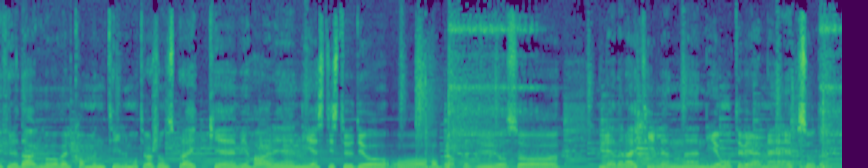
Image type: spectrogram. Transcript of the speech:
fredag og velkommen til motivasjonspreik. Vi har en ny gjest i studio og håper at du også gleder deg til en ny og motiverende episode.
